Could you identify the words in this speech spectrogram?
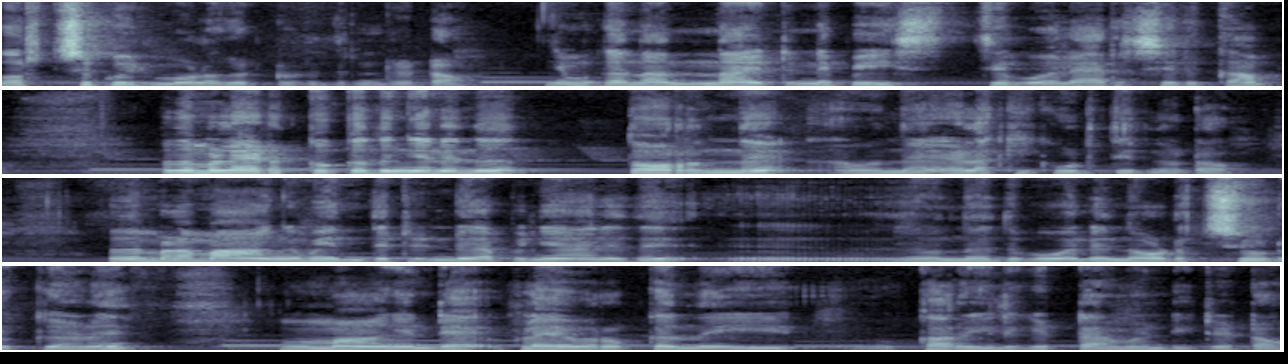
കുറച്ച് കുരുമുളക് ഇട്ട് കൊടുത്തിട്ടുണ്ട് കേട്ടോ. നമുക്ക് നന്നായിട്ട് തന്നെ പേസ്റ്റ് പോലെ അരച്ചെടുക്കാം. അപ്പോൾ നമ്മൾ ഇടയ്ക്കൊക്കെ ഇതിങ്ങനെ ഒന്ന് തുറന്ന് ഒന്ന് ഇളക്കി കൊടുത്തിരുന്നു കേട്ടോ അപ്പോൾ നമ്മളെ മാങ്ങ വെന്തിട്ടുണ്ട്. അപ്പോൾ ഞാനിത് ഒന്ന് ഇതുപോലെ ഒന്ന് ഉടച്ചു കൊടുക്കുകയാണ് മാങ്ങന്റെ ഫ്ലേവറൊക്കെ ഒന്ന് ഈ കറിയിൽ കിട്ടാൻ വേണ്ടിയിട്ട് കേട്ടോ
